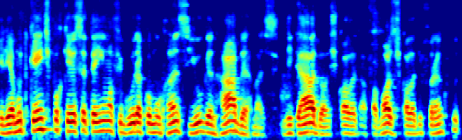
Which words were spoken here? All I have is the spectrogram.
Ele é muito quente porque você tem uma figura como Hans-Jürgen Habermas, ligado à, escola, à famosa Escola de Frankfurt,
